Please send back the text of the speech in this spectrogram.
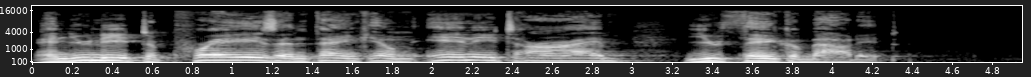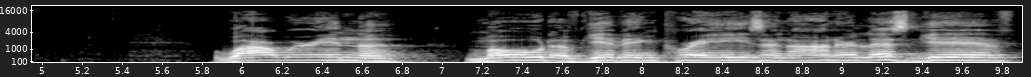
and you need to praise and thank him anytime you think about it. While we're in the mode of giving praise and honor, let's give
